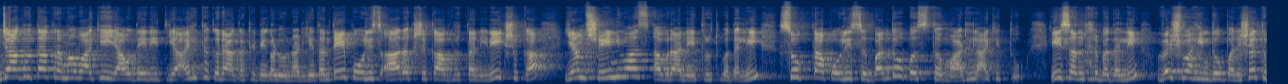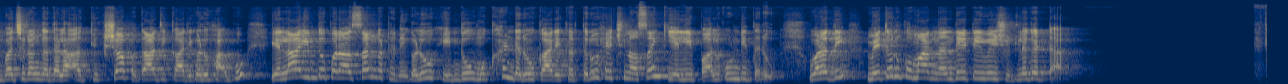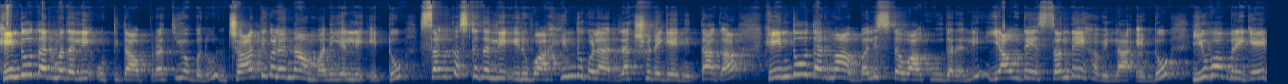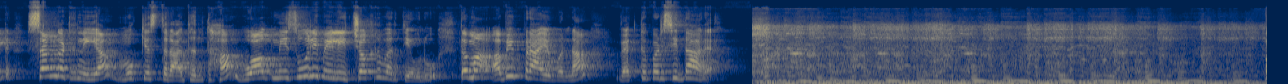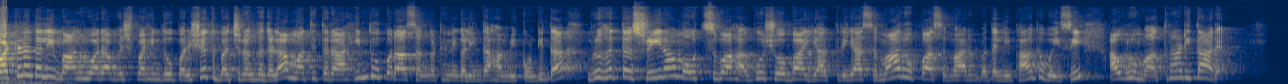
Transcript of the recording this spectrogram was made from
ಮುಂಜಾಗ್ರತಾ ಕ್ರಮವಾಗಿ ಯಾವುದೇ ರೀತಿಯ ಅಹಿತಕರ ಘಟನೆಗಳು ನಡೆಯದಂತೆ ಪೊಲೀಸ್ ಆರಕ್ಷಕ ವೃತ್ತ ನಿರೀಕ್ಷಕ ಎಂ ಶ್ರೀನಿವಾಸ್ ಅವರ ನೇತೃತ್ವದಲ್ಲಿ ಸೂಕ್ತ ಪೊಲೀಸ್ ಬಂದೋಬಸ್ತ್ ಮಾಡಲಾಗಿತ್ತು. ಈ ಸಂದರ್ಭದಲ್ಲಿ ವಿಶ್ವ ಹಿಂದೂ ಪರಿಷತ್ ಬಜರಂಗ ದಳ ಅಧ್ಯಕ್ಷ, ಪದಾಧಿಕಾರಿಗಳು ಹಾಗೂ ಎಲ್ಲಾ ಹಿಂದೂ ಪರ ಸಂಘಟನೆಗಳು ಹಿಂದೂ ಮುಖಂಡರು, ಕಾರ್ಯಕರ್ತರು ಹೆಚ್ಚಿನ ಸಂಖ್ಯೆಯಲ್ಲಿ ಪಾಲ್ಗೊಂಡಿದ್ದರು. ವರದಿ, ಮಿಥುನ್ ಕುಮಾರ್ ನಂದಿ ಟಿವಿ, ಶಿಡ್ಲಘಟ್ಟ. ಹಿಂದೂ ಧರ್ಮದಲ್ಲಿ ಹುಟ್ಟಿದ ಪ್ರತಿಯೊಬ್ಬರು ಜಾತಿಗಳನ್ನ ಮನೆಯಲ್ಲಿ ಇಟ್ಟು ಸಂಕಷ್ಟದಲ್ಲಿ ಇರುವ ಹಿಂದೂಗಳ ರಕ್ಷಣೆಗೆ ನಿಂತಾಗ ಹಿಂದೂ ಧರ್ಮ ಬಲಿಷ್ಠವಾಗುವುದರಲ್ಲಿ ಯಾವುದೇ ಸಂದೇಹವಿಲ್ಲ ಎಂದು ಯುವ ಬ್ರಿಗೇಡ್ ಸಂಘಟನೆಯ ಮುಖ್ಯಸ್ಥರಾದಂತಹ ವಾಗ್ಮಿ ಸೂಲಿಬೇಲಿ ಚಕ್ರವರ್ತಿ ಅವರು ತಮ್ಮ ಅಭಿಪ್ರಾಯವನ್ನ ವ್ಯಕ್ತಪಡಿಸಿದ್ದಾರೆ. ಪಟ್ಟಣದಲ್ಲಿ ಭಾನುವಾರ ವಿಶ್ವ ಹಿಂದೂ ಪರಿಷತ್ ಬಜರಂಗದಳ ಮತ್ತಿತರ ಹಿಂದೂ ಪರ ಸಂಘಟನೆಗಳಿಂದ ಹಮ್ಮಿಕೊಂಡಿದ್ದ ಬೃಹತ್ ಶ್ರೀರಾಮೋತ್ಸವ ಹಾಗೂ ಶೋಭಾಯಾತ್ರೆಯ ಸಮಾರೋಪ ಸಮಾರಂಭದಲ್ಲಿ ಭಾಗವಹಿಸಿ ಅವರು ಮಾತನಾಡಿದ್ದಾರೆ.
